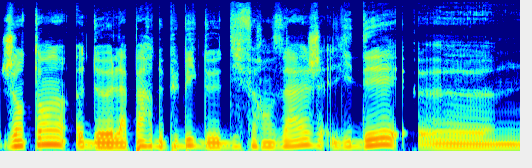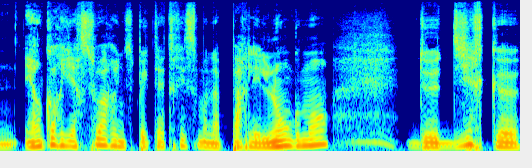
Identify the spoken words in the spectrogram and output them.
j'entends de la part de publics de différents âges l'idée, euh, et encore hier soir, une spectatrice m'en a parlé longuement, de dire que,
